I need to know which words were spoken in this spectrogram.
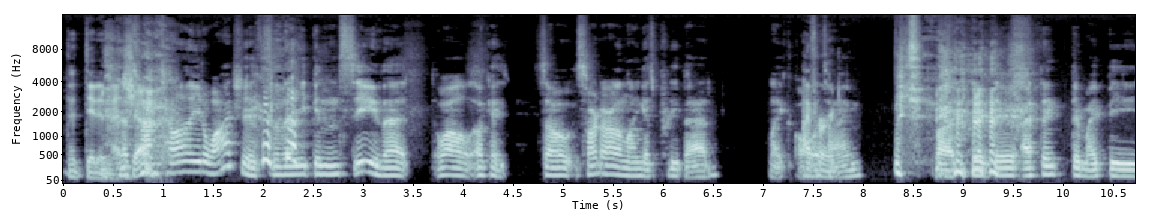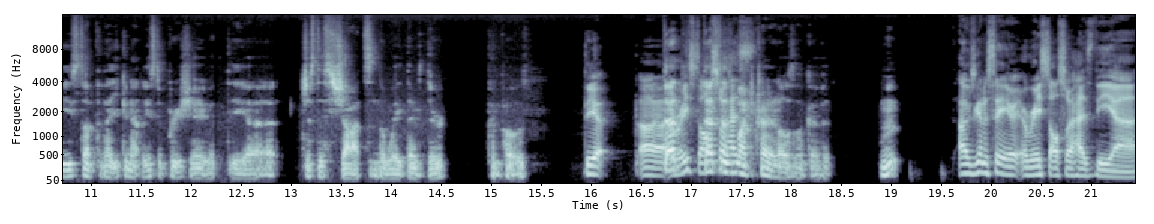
that did in that That's show. I'm telling you to watch it so that you can see that. Well, okay, so Sword Art Online gets pretty bad, like all I've the heard. time. But there, there, I think there might be something that you can at least appreciate with the uh, just the shots and the way that they're composed. the uh, That, Erased that's also as has. much credit as I'll give it. I was gonna say Erased also has the uh,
